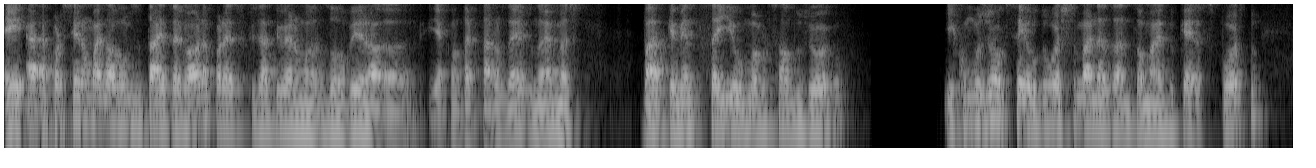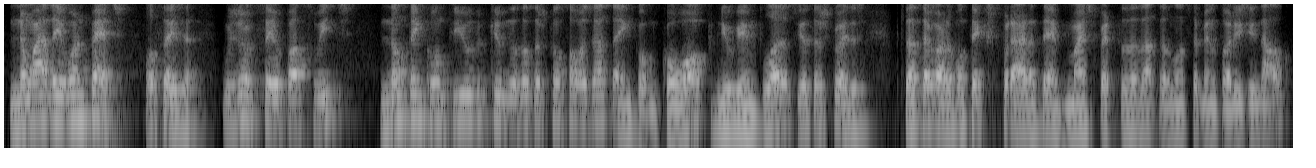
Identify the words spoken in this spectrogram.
E, apareceram mais alguns detalhes agora, parece que já tiveram a resolver uh, e a contactar os devs, não é? Mas basicamente saiu uma versão do jogo e como o jogo saiu duas semanas antes ou mais do que era suposto, não há day one patch. Ou seja, o jogo que saiu para a Switch não tem conteúdo que nas outras consolas já tem, como Co-op, New Game Plus e outras coisas. Portanto, agora vão ter que esperar até mais perto da data de lançamento original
